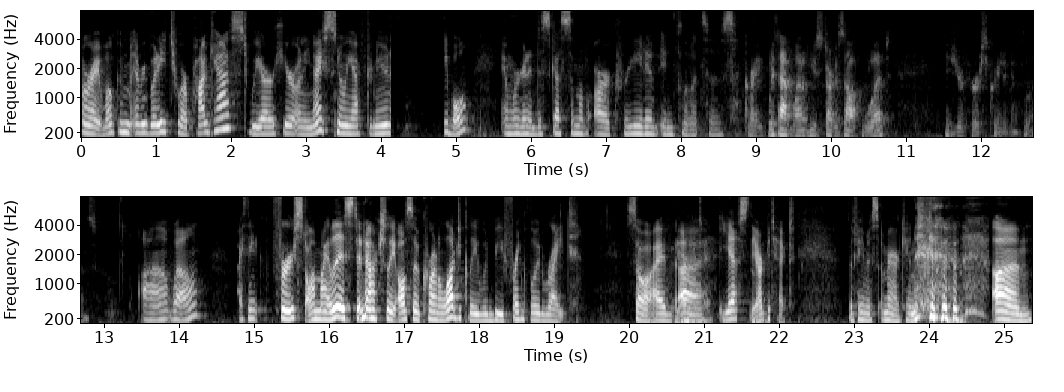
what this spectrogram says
All right, welcome everybody to our podcast. We are here on a nice snowy afternoon table, and we're going to discuss some of our creative influences. Great. With that, why don't you start us off? What is your first creative influence? Uh, well, I think first on my list, and actually also chronologically, would be Frank Lloyd Wright. So I've uh, yes, the architect the famous American. um,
